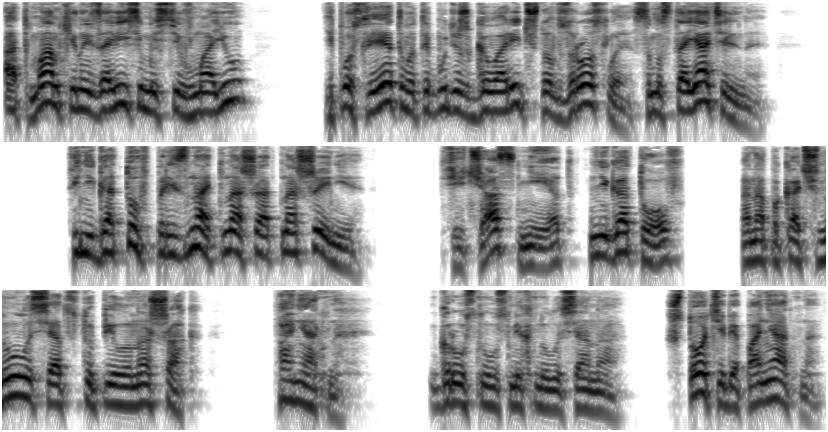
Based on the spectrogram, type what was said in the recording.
От мамкиной зависимости в мою? И после этого ты будешь говорить, что взрослая, самостоятельная? Ты не готов признать наши отношения? Сейчас нет, не готов. Она покачнулась и отступила на шаг. Понятно. Грустно усмехнулась она. Что тебе понятно?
